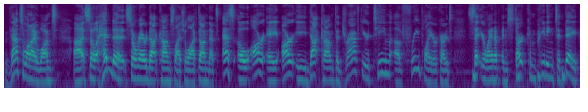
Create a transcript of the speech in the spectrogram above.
That's what I want. Uh, so head to sorare.com slash locked on. That's S O R A R E dot com to draft your team of free player cards, set your lineup, and start competing today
